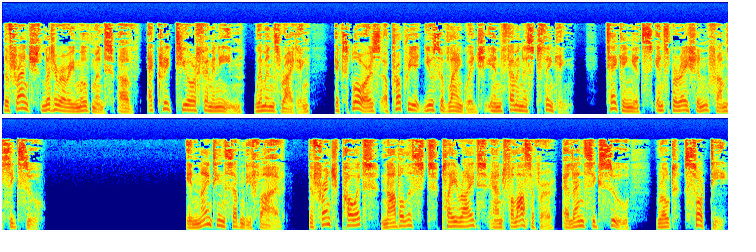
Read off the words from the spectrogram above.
The French literary movement of écriture féminine, women's writing, explores appropriate use of language in feminist thinking taking its inspiration from Cixous. In 1975, the French poet, novelist, playwright, and philosopher Hélène Cixous wrote Sortie,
